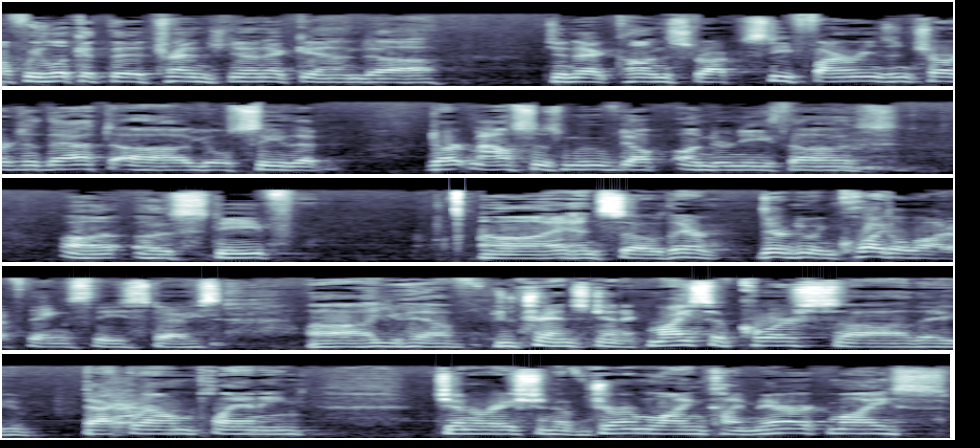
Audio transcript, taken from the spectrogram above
Now, if we look at the transgenic and uh, genetic construct, Steve Fiering's in charge of that. Uh, you'll see that DartMouse has moved up underneath uh, uh, Steve. Uh, and so they're, they're doing quite a lot of things these days. Uh, you have your transgenic mice, of course, the background planning, generation of germline chimeric mice.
